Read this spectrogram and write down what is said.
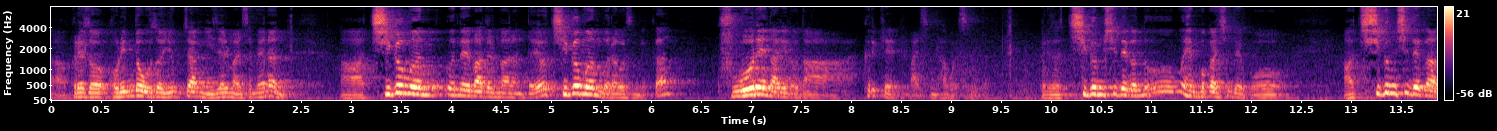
아, 그래서 고린도후서 6장 2절 말씀에는 아, 지금은 은혜 받을 만한 때요. 지금은 뭐라고 했습니까? 구원의 날이로다. 그렇게 말씀하고 있습니다. 그래서 지금 시대가 너무 행복한 시대고, 아, 지금 시대가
